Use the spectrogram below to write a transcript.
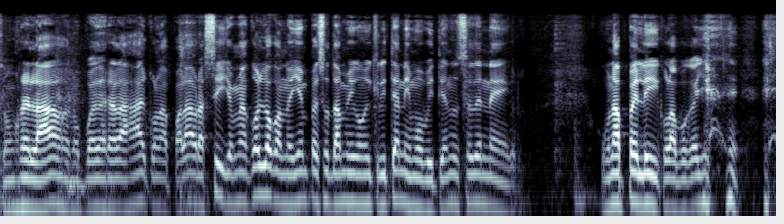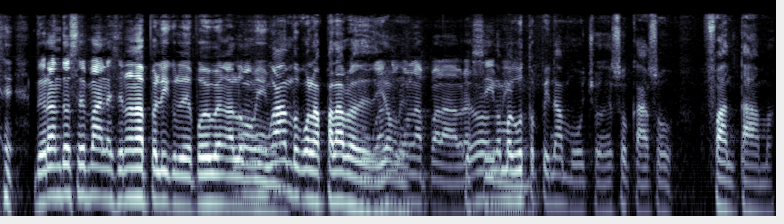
Son relajos, no puedes relajar con la palabra. Sí, yo me acuerdo cuando ella empezó también con el cristianismo vistiéndose de negro. Una película, porque ella, duran dos semanas hicieron una película y después ven a lo No, mismo. jugando con la palabra de Jugando Dios. con mira. la palabra, Yo sí no me gusta opinar mucho en esos casos fantasmas.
